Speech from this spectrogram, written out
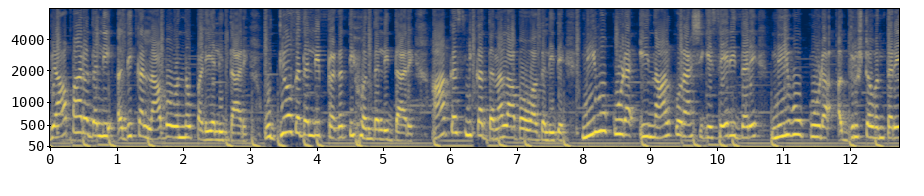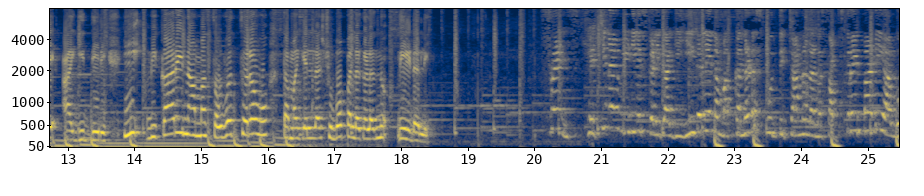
ವ್ಯಾಪಾರದಲ್ಲಿ ಅಧಿಕ ಲಾಭವನ್ನು ಪಡೆಯಲಿದ್ದಾರೆ. ಉದ್ಯೋಗದಲ್ಲಿ ಪ್ರಗತಿ ಹೊಂದಲಿದ್ದಾರೆ. ಆಕಸ್ಮಿಕ ಧನಲಾಭವಾಗಲಿದೆ ನೀವು ಕೂಡ ಈ ನಾಲ್ಕು ರಾಶಿಗೆ ಸೇರಿದ್ದರೆ ನೀವು ಕೂಡ ಅದೃಷ್ಟವಂತರೇ ಆಗಿದ್ದೀರಿ. ಈ ವಿಕಾರಿ ನಾಮ ಸಂವತ್ಸರವು ತಮಗೆಲ್ಲ ಶುಭ ಫಲಗಳನ್ನು ನೀಡಲಿ. ಹೆಚ್ಚಿನ ವಿಡಿಯೋಸ್ಗಳಿಗಾಗಿ ಈಗಲೇ ನಮ್ಮ ಕನ್ನಡ ಸ್ಫೂರ್ತಿ ಚಾನೆಲ್ ಅನ್ನು ಸಬ್ಸ್ಕ್ರೈಬ್ ಮಾಡಿ ಹಾಗೂ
